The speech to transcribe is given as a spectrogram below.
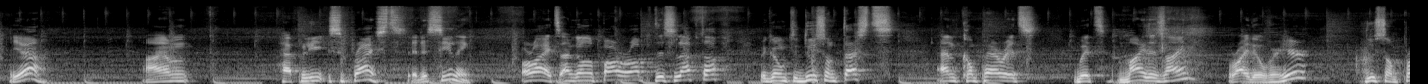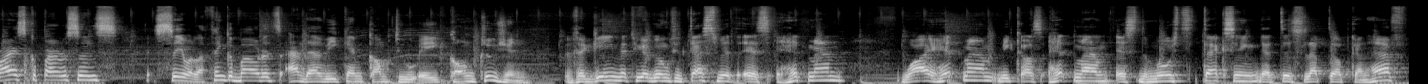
Yeah, I am happily surprised. It is sealing. All right, I'm gonna power up this laptop. We're going to do some tests and compare it with my design right over here do some price comparisons, say what I think about it, and then we can come to a conclusion. The game that we are going to test with is Hitman. Why Hitman? Because Hitman is the most taxing that this laptop can have.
